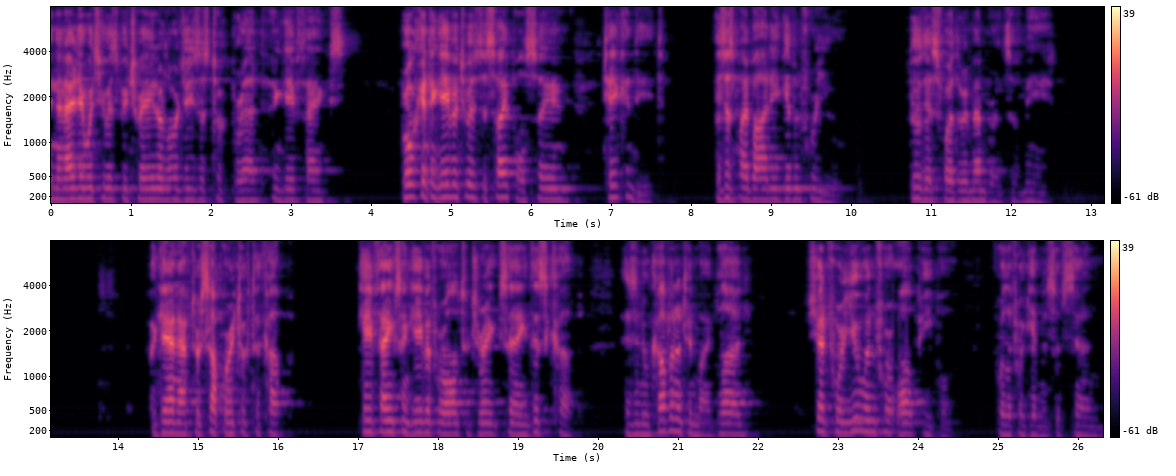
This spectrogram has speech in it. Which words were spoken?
In the night in which he was betrayed, our Lord Jesus took bread and gave thanks, broke it and gave it to his disciples, saying, Take and eat. This is my body given for you. Do this for the remembrance of me. Again, after supper, he took the cup, gave thanks, and gave it for all to drink, saying, This cup is a new covenant in my blood, shed for you and for all people for the forgiveness of sin.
